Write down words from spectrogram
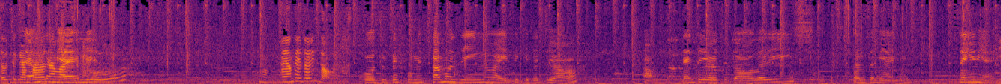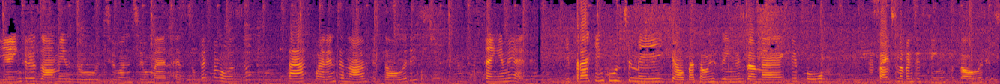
Dolce Gabbana Light Blue, 92 dólares. Outro perfume famosinho é esse aqui da Dior. Ó, 78 dólares. Quantos ml? 100 ml. E entre os homens, o 212 Man é super famoso, tá? 49 dólares, 100 ml. E pra quem curte make, ó, batonzinhos da MAC por 17,95 dólares.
